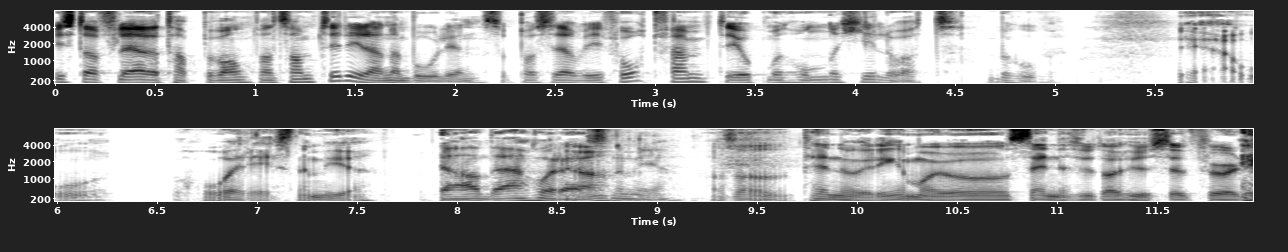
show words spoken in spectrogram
Hvis det er flere tapper varmtvann samtidig i denne boligen, så passerer vi fort 50 opp mot 100 kilowatt-behovet. Det er jo hårreisende mye. Ja, det er hårreisende mye. Altså, Tenåringer må jo sendes ut av huset før de,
